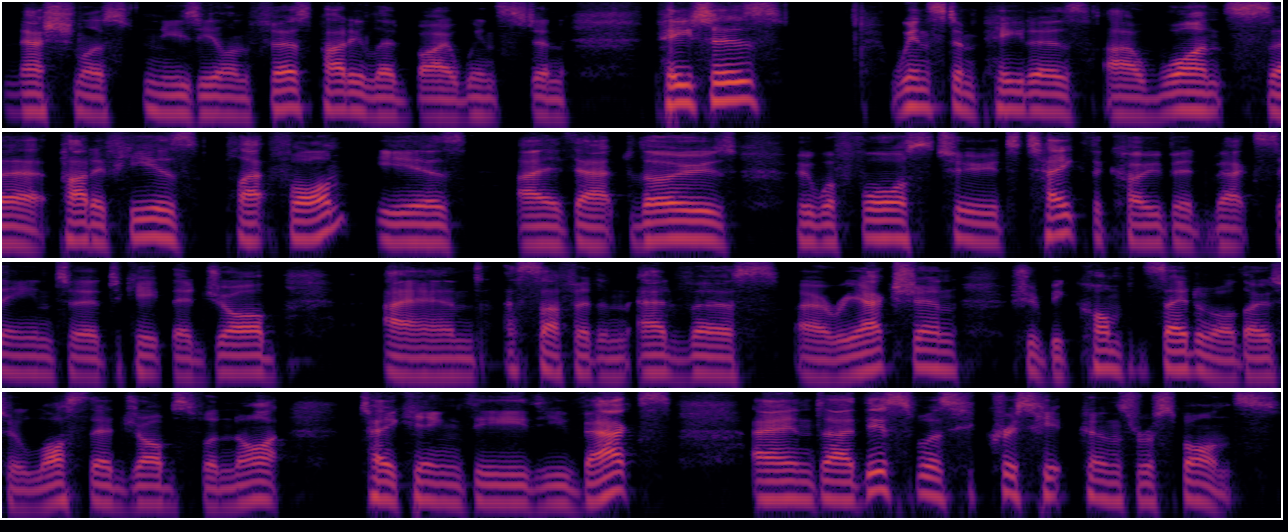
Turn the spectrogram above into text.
Nationalist New Zealand First Party, led by Winston Peters. Winston Peters uh, wants uh, part of his platform is uh, that those who were forced to, to take the COVID vaccine to, to keep their job and suffered an adverse uh, reaction should be compensated, or those who lost their jobs for not taking the the vax, and uh, this was Chris Hipkins' response.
